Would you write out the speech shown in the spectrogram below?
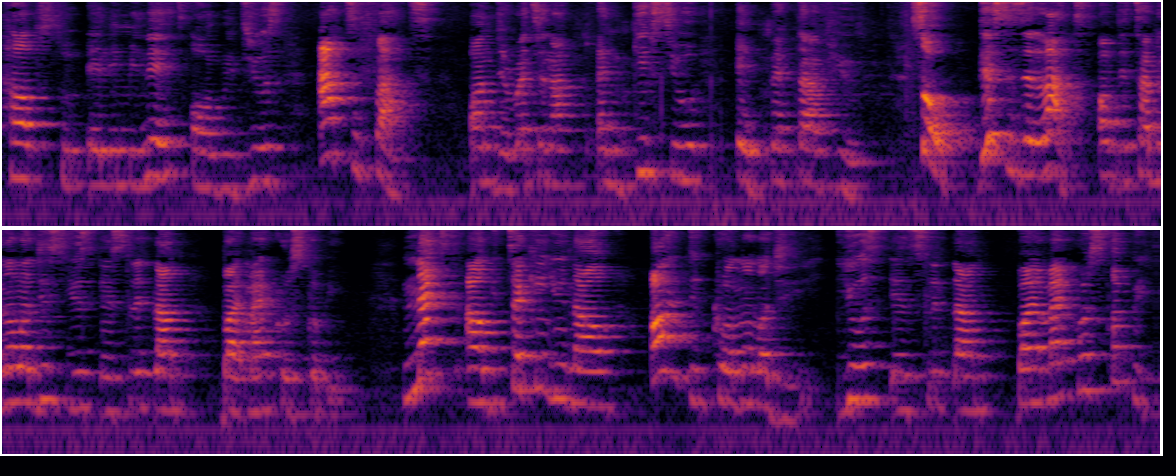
helps to eliminate or reduce artifacts on the retina and gives you a better view. So this is the last of the terminologies used in slit lamp by microscopy. Next, I'll be taking you now on the chronology used in slit lamp by microscopy.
